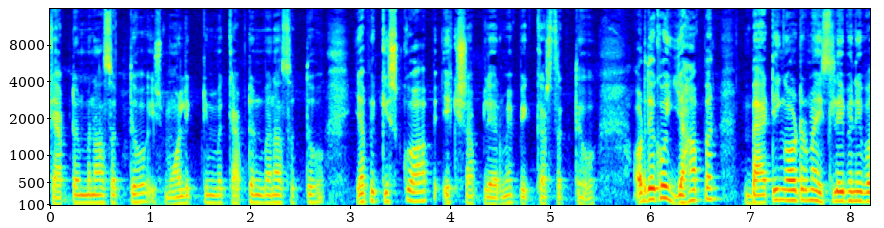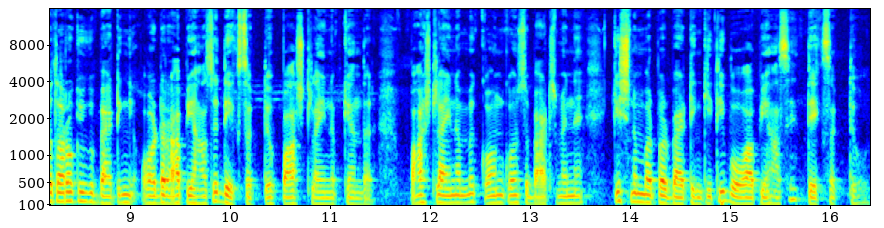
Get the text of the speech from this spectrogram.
कैप्टन बना सकते हो स्मॉल लीग टीम में कैप्टन बना सकते हो, या फिर किसको आप एक्स्ट्रा प्लेयर में पिक कर सकते हो। और देखो, यहाँ पर बैटिंग ऑर्डर मैं इसलिए भी नहीं बता रहा हूँ क्योंकि बैटिंग ऑर्डर आप यहाँ से देख सकते हो पास्ट लाइनअप के अंदर। पास्ट लाइनअप में कौन कौन से बैट्समैन ने किस नंबर पर बैटिंग की थी, वो आप यहाँ से देख सकते हो।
